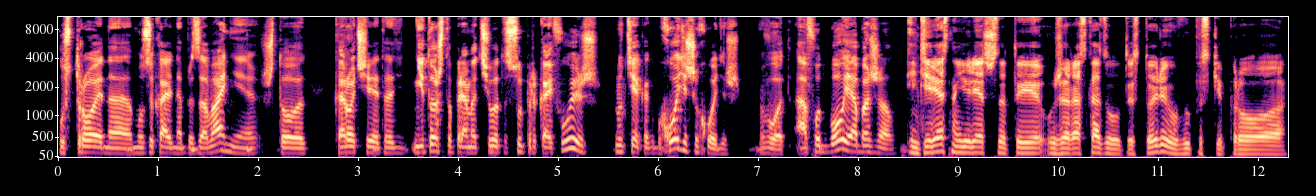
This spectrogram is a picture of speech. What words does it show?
устроено музыкальное образование, что Короче, это не то, что прям от чего-то супер кайфуешь, ну, тебе как бы ходишь и ходишь, вот. А футбол я обожал. Интересно, Юрец, что ты уже рассказывал эту историю в выпуске про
